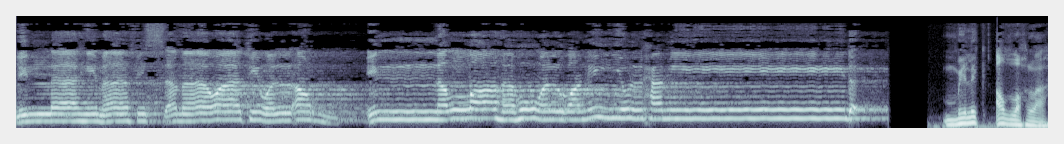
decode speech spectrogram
Lillahi ma fis samawati wal ard. Inna Allah huwal ghaniyyul hamid milik Allah lah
